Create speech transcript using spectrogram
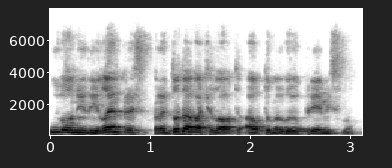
uvoľnili len pre, pre dodávateľov automobilového priemyslu.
